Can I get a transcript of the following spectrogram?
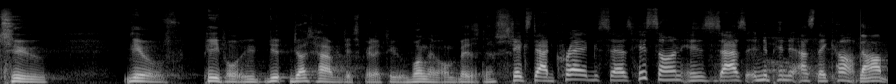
to give people who do, does have a disability who run their own business. Jake's dad, Craig, says his son is as independent as they come. I've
